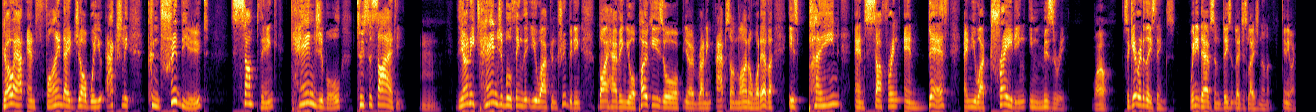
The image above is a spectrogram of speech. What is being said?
Go out and find a job where you actually contribute something tangible to society. The only tangible thing that you are contributing by having your pokies or, you know, running apps online or whatever is pain and suffering and death, and you are trading in misery. Wow. So get rid of these things. We need to have some decent legislation on it. Anyway,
